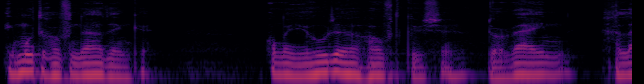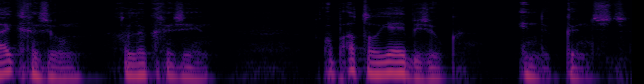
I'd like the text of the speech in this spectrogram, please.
Ik moet erover nadenken. Onder je hoede hoofdkussen, door wijn, gelijkgezoen, gelukgezin. Op atelierbezoek, in de kunst.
